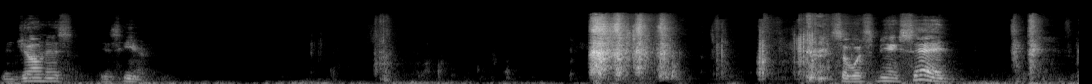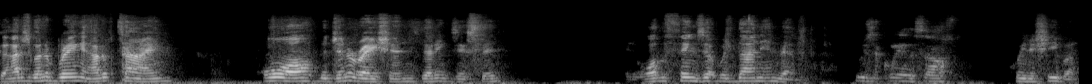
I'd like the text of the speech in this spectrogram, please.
than Jonas is here. So what's being said, God is going to bring out of time all the generations that existed and all the things that were done in them. Who's the queen of the south? Queen of Sheba.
